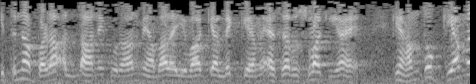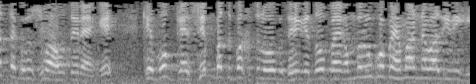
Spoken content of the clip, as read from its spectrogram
اتنا بڑا اللہ نے قرآن میں ہمارا یہ واقعہ لکھ کے ہمیں ایسا رسوا کیا ہے کہ ہم تو قیامت تک رسوا ہوتے رہیں گے کہ وہ کیسے بدبخت لوگ تھے کہ دو پیغمبروں کو مہمان نوازی نہیں کی۔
